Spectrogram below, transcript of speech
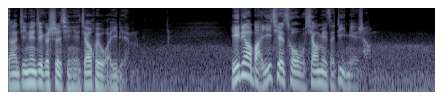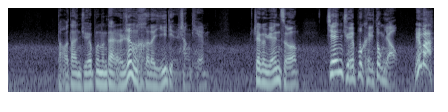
但今天这个事情也教会我一点：一定要把一切错误消灭在地面上。导弹绝不能带着任何的疑点上天，这个原则坚决不可以动摇。明白？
